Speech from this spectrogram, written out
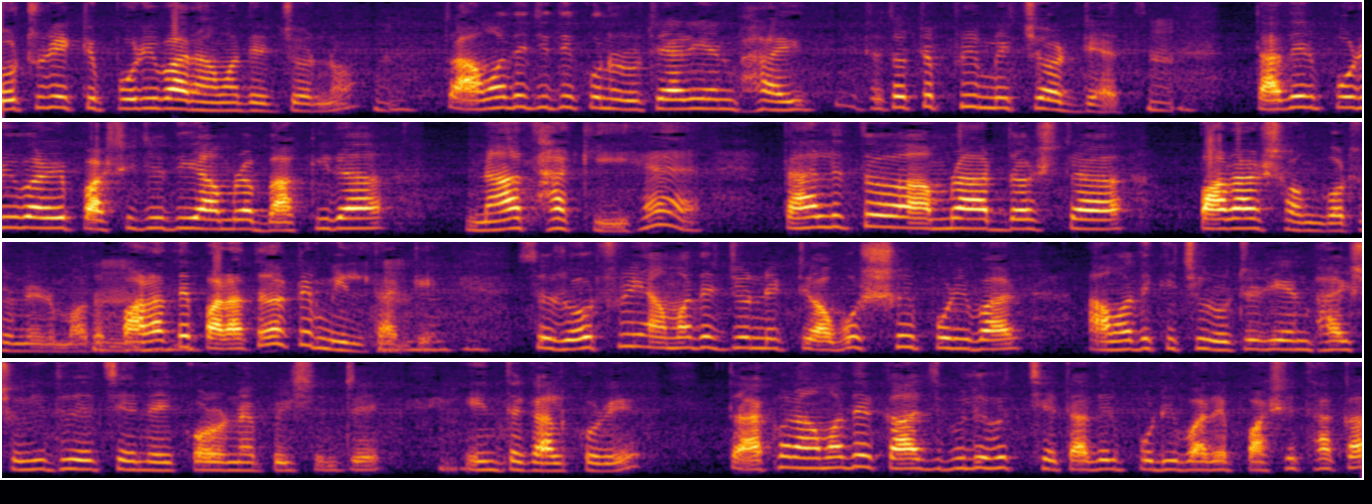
রোটারি একটা পরিবার আমাদের জন্য তো আমাদের যদি কোনো রোটারিয়ান ভাই এটা তো একটা প্রিমেচিওর ডেথ তাদের পরিবারের পাশে যদি আমরা বাকিরা না থাকি হ্যাঁ তাহলে তো আমরা আট দশটা পাড়ার সংগঠনের মতো পাড়াতে পাড়াতেও একটা মিল থাকে। সো রোটারি আমাদের জন্য একটি অবশ্যই পরিবার। আমাদের কিছু রোটারিয়ান ভাই শহীদ হয়েছেন এই করোনা পেশেন্টে ইন্তেকাল করে। তো এখন আমাদের কাজগুলি হচ্ছে তাদের পরিবারের পাশে থাকা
